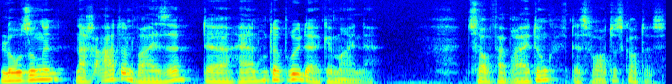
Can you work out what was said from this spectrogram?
Losungen nach Art und Weise der Herrnhuter Brüdergemeinde zur Verbreitung des Wortes Gottes.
